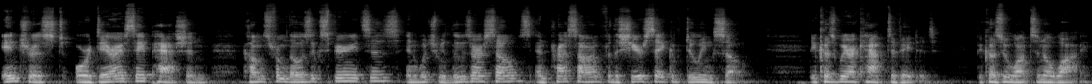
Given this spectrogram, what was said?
Interest, or dare I say passion, comes from those experiences in which we lose ourselves and press on for the sheer sake of doing so, because we are captivated, because we want to know why.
